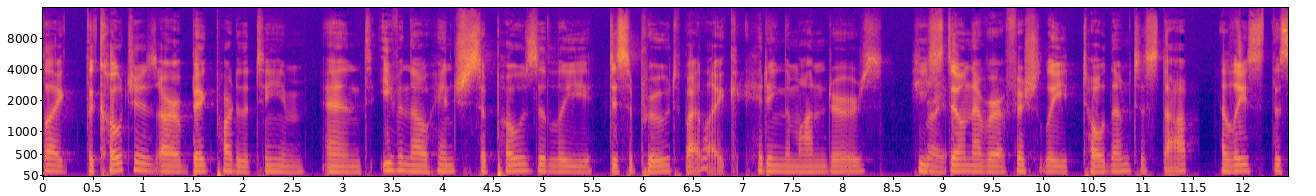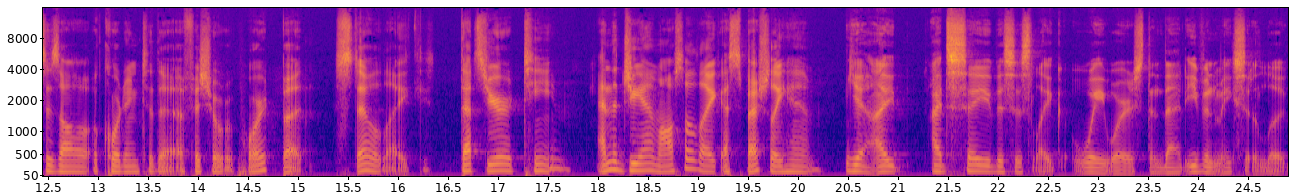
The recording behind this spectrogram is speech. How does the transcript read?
Like, the coaches are a big part of the team. And even though Hinch supposedly disapproved by, like, hitting the monitors, he right. still never officially told them to stop. At least this is all according to the official report. But still, like, that's your team and the GM also like especially him. Yeah, I I'd say this is like way worse than that. Even makes it look.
